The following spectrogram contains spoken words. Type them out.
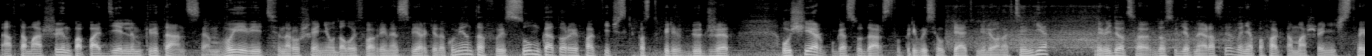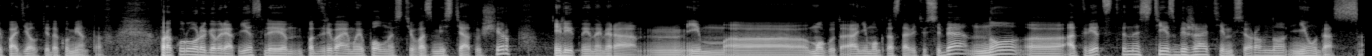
автомашин по поддельным квитанциям. Выявить нарушение удалось во время сверки документов и сумм, которые фактически поступили в бюджет. Ущерб государству превысил 5 миллионов тенге. Ведется досудебное расследование по фактам мошенничества и подделки документов. Прокуроры говорят, если подозреваемые полностью возместят ущерб, элитные номера им э, могут, они могут оставить у себя, но э, ответственности избежать им все равно не удастся.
